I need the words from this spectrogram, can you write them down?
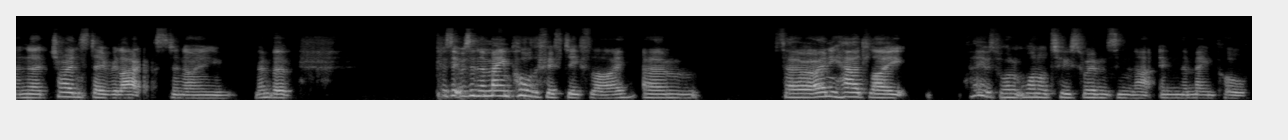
and I try and stay relaxed. And I remember because it was in the main pool, the 50 fly. Um, so I only had like I think it was one one or two swims in that in the main pool.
